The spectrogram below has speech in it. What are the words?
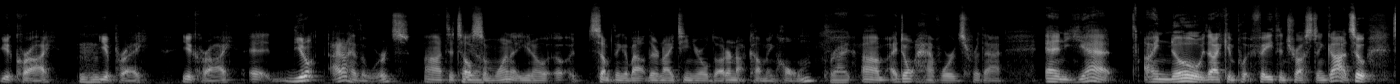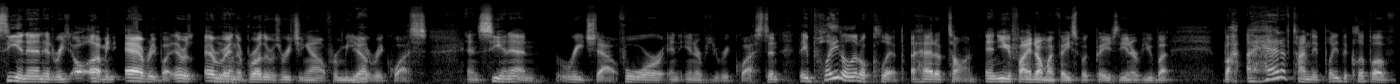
you cry. Mm-hmm. You pray. You cry. Uh, you don't. I don't have the words uh, to tell someone. uh, You know uh, something about their 19 year old daughter not coming home. Right. Um, I don't have words for that. And yet, I know that I can put faith and trust in God. So CNN had reached. Oh, I mean, everybody. There was everybody and their brother was reaching out for media Yep. requests, and CNN reached out for an interview request, and they played a little clip ahead of time, and you can find it on my Facebook page, the interview. But, but ahead of time, they played the clip of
